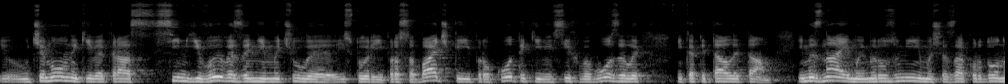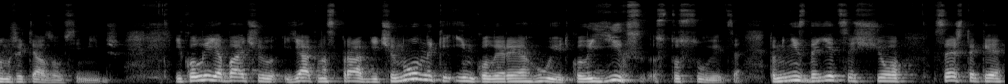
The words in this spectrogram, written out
у чиновників якраз сім'ї вивезені. Ми чули історії про собачки, і про котиків, і всіх вивозили і капітали там. І ми знаємо, і ми розуміємо, що за кордоном життя зовсім інше. І коли я бачу, як насправді чиновники інколи реагують, коли їх стосується, то мені здається, що все ж таки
